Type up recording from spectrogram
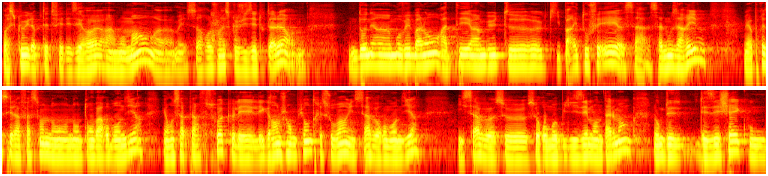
Parce qu'il a peut-être fait des erreurs à un moment, mais ça rejoint ce que je disais tout à l'heure. Donner un mauvais ballon, rater un but qui paraît tout fait, ça, ça nous arrive. Mais après, c'est la façon dont, dont on va rebondir. Et on s'aperçoit que les, les grands champions, très souvent, ils savent rebondir. Ils savent se, se remobiliser mentalement. Donc des, des échecs ou,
